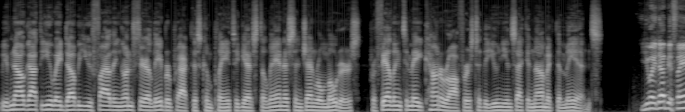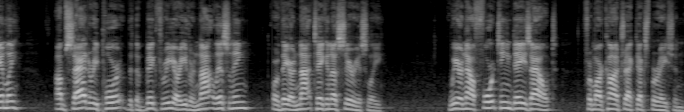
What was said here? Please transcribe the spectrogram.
we've now got the UAW filing unfair labor practice complaints against Stellantis and General Motors for failing to make counteroffers to the union's economic demands. UAW family, I'm sad to report that the big three are either not listening or they are not taking us seriously. We are now 14 days out from our contract expiration,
